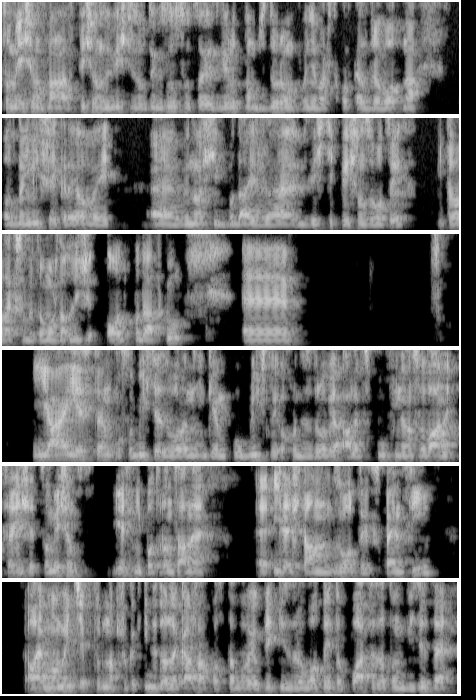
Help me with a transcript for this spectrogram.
co miesiąc na nas 1200 zł ZUS-u, co jest wirutną bzdurą, ponieważ składka zdrowotna od najniższej krajowej wynosi bodajże 250 zł i to tak sobie to można odliczyć od podatku ja jestem osobiście zwolennikiem publicznej ochrony zdrowia, ale współfinansowanej. W sensie co miesiąc jest mi potrącane e, ileś tam złotych z pensji, ale w momencie, w którym na przykład idę do lekarza podstawowej opieki zdrowotnej, to płacę za tą wizytę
